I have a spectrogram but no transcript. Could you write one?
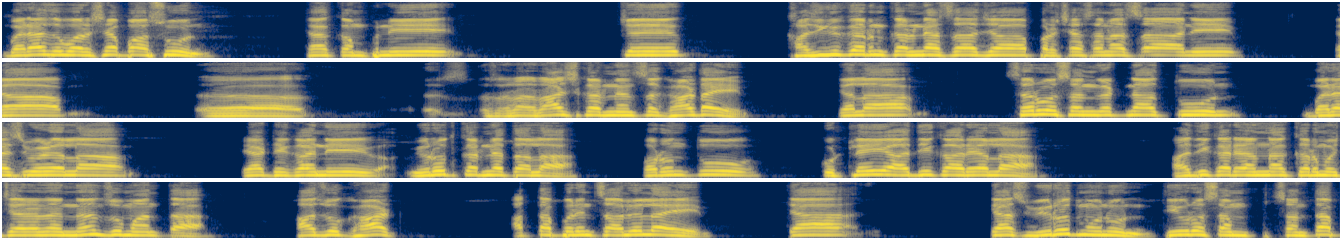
बऱ्याच वर्षापासून त्या कंपनीचे खाजगीकरण करण्याचा ज्या प्रशासनाचा आणि त्या राजकारण्यांचा घाट आहे त्याला सर्व संघटनातून बऱ्याच वेळेला या ठिकाणी विरोध करण्यात आला. परंतु कुठल्याही अधिकाऱ्याला अधिकाऱ्यांना कर्मचाऱ्यांना न जुमानता हा जो घाट आतापर्यंत चाललेला आहे त्या त्यास विरोध म्हणून तीव्र सं- संताप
